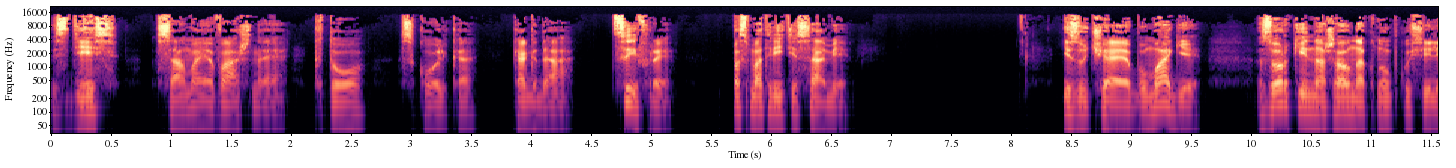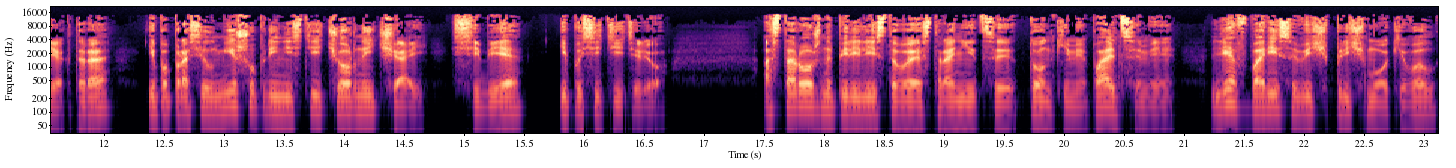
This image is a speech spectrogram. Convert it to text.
Здесь самое важное — кто, сколько, когда. Цифры. Посмотрите сами. Изучая бумаги, Зоркий нажал на кнопку селектора и попросил Мишу принести черный чай себе и посетителю. Осторожно перелистывая страницы тонкими пальцами, Лев Борисович причмокивал,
